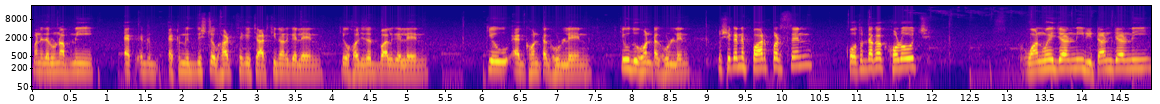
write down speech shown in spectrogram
মানে ধরুন আপনি এক, একটা নির্দিষ্ট ঘাট থেকে চার চিনার গেলেন, কেউ হজরতবাল গেলেন, কেউ এক ঘণ্টা ঘুরলেন, কেউ দু ঘণ্টা ঘুরলেন। তো সেখানে পার পারসন কত টাকা খরচ? One way journey return journey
